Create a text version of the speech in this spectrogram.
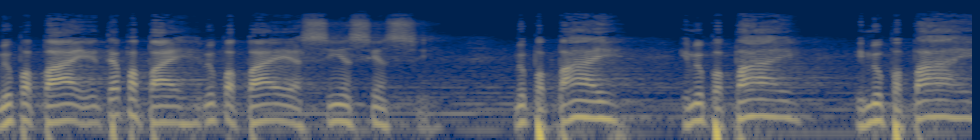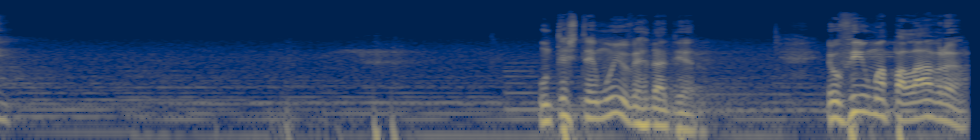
meu papai, até papai, meu papai é assim, assim, assim. Meu papai, e meu papai, e meu papai. Um testemunho verdadeiro. Eu vi uma palavra,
